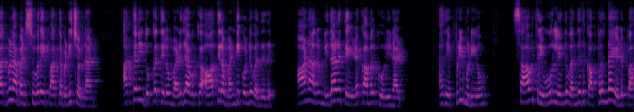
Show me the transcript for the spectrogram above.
பத்மநாபன் சுவரை பார்த்தபடி சொன்னான். அத்தனை துக்கத்திலும் வனஜாவுக்கு ஆத்திரம் மண்டி கொண்டு வந்தது. ஆனாலும் நிதானத்தை இழக்காமல் கூறினாள். அது எப்படி முடியும்? சாவித்திரி ஊர்லேருந்து வந்ததுக்கு அப்புறம்தான் எடுப்பா.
